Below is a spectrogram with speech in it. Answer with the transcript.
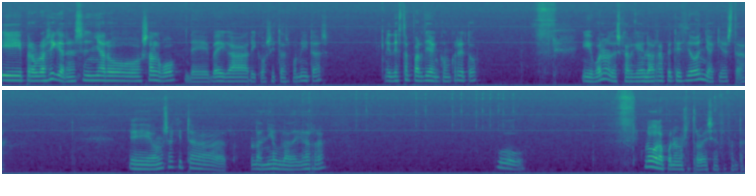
Y pero ahora sí quiero enseñaros algo de Veigar y cositas bonitas. Y de esta partida en concreto. Y bueno, descargué la repetición y aquí está. Eh, vamos a quitar la niebla de guerra. Uh. Luego la ponemos otra vez si hace falta.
